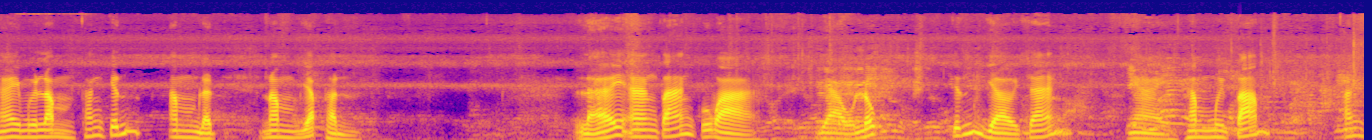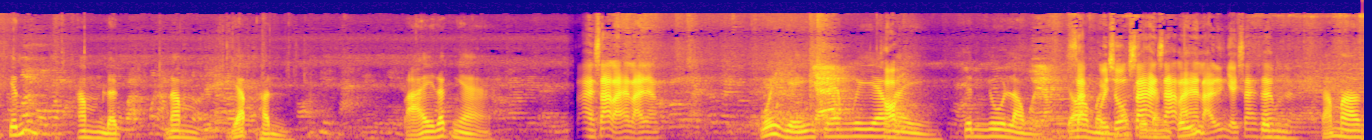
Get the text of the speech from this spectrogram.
25 tháng 9 âm lịch năm Giáp Thìn. Lễ an táng của bà vào lúc 9 giờ sáng ngày 28 tháng 9 âm lịch năm Giáp Thìn tại đất nhà. Ai xá lại hay lại nha. Quý vị xem video Không. này xin vui lòng cho Xá, mình quỳ xuống xá hay xá lại hay lại đứng dậy xá xá. Cảm ơn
